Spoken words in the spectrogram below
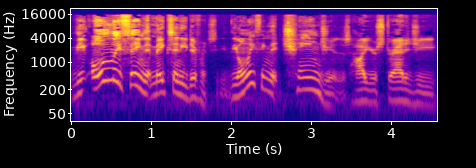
The only thing that makes any difference, the only thing that changes how your strategy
